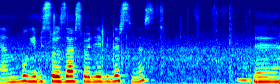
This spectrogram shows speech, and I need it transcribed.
Yani bu gibi sözler söyleyebilirsiniz. Ee,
